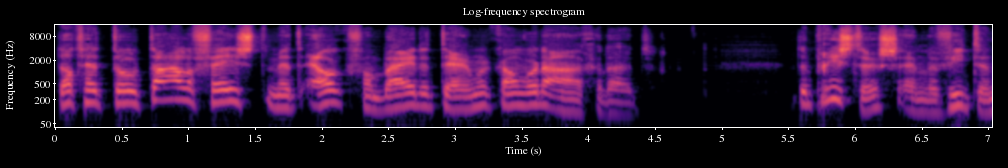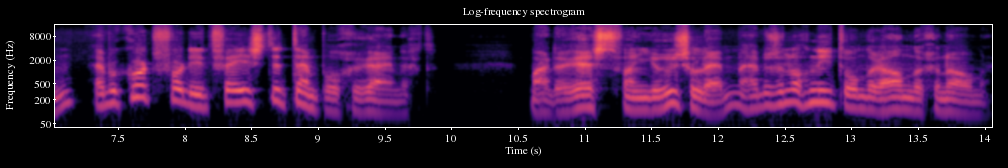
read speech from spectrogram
dat het totale feest met elk van beide termen kan worden aangeduid. De priesters en levieten hebben kort voor dit feest de tempel gereinigd, maar de rest van Jeruzalem hebben ze nog niet onder handen genomen.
